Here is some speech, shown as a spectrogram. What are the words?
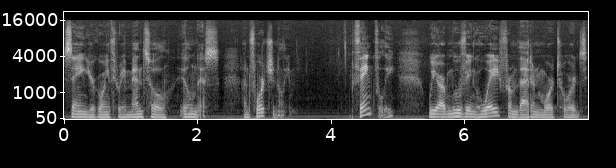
saying you're going through a mental illness unfortunately thankfully we are moving away from that and more towards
